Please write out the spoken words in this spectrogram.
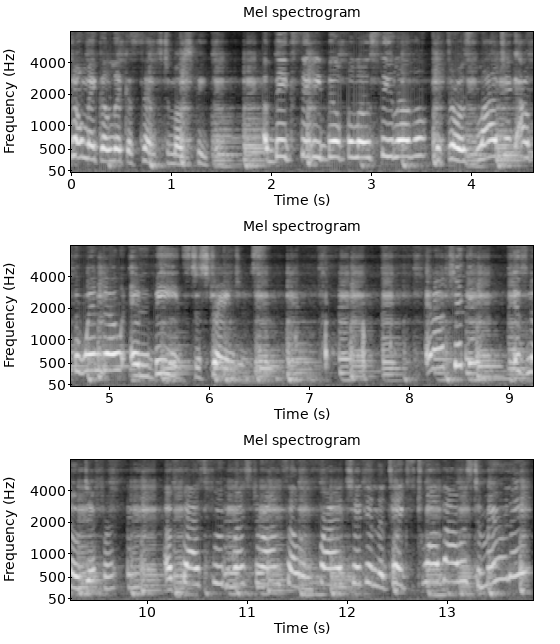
Don't make a lick of sense to most people. A big city built below sea level that throws logic out the window and beads to strangers. And our chicken is no different. A fast food restaurant selling fried chicken that takes 12 hours to marinate?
